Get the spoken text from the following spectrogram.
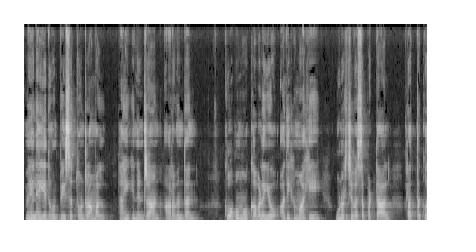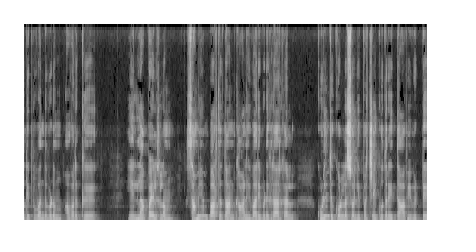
மேலே எதுவும் பேசத் தோன்றாமல் தயங்கி நின்றான் அரவிந்தன். கோபமோ கவலையோ அதிகமாகி உணர்ச்சி வசப்பட்டால் இரத்த கொதிப்பு வந்துவிடும் அவருக்கு. எல்லா பயல்களும் சமயம் பார்த்து தான் காலை வாரி விடுகிறார்கள். குனிந்து கொள்ள சொல்லி பச்சை குதிரை தாவி விட்டு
